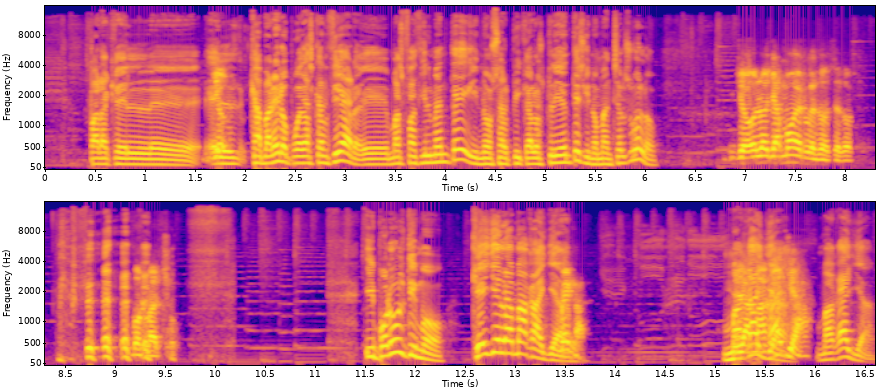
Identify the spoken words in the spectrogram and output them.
para que el, eh, el camarero pueda escanciar eh, más fácilmente y no salpica a los clientes y no mancha el suelo. Yo lo llamo R2 de 2. Borracho. Y por último, ¿qué es la magalla? Venga, Magalla. magalla. Magalla.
